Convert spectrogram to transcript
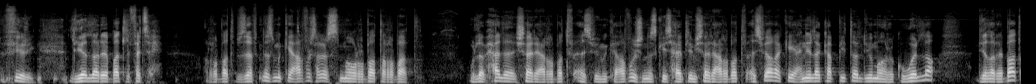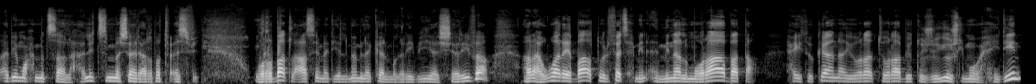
ال vrai. ديال رباط الفتح. الرباط بزاف. الناس ما كيعرفوش علاش سماو الرباط الرباط. ولا بحال شارع الرباط في أسفي ما كيعرفوش الناس كيسحاب لهم شارع الرباط في أسفي راه كيعني la capitale du Maroc هو لا ديال الرباط أبي محمد صالح اللي تسمى شارع الرباط في أسفي. والرباط العاصمة ديال المملكة المغربية الشريفة راه هو رباط الفتح من من المرابطة حيث كان ترابط جيوش الموحدين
